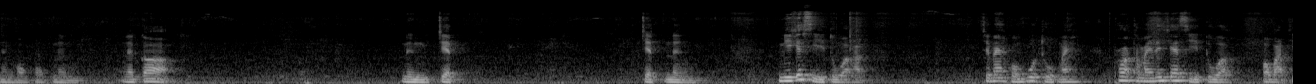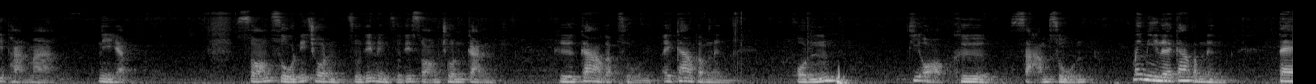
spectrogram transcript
1661แล้วก็1771มีแค่สี่ตัวครับ ใช่ไหมผมพูดถูกไหม เพราะทำไมได้แค่สี่ตัวประวัติที่ผ่านมานี่ครับสองสูตรนี้ชน สูตรที่หนึ่งสูตรที่สองชนกัน คือเก้ากับศูนย์ไอ้เก้ากับหนึ่งผลที่ออกคือสามศูนย์ ไม่มีเลยเก้ากับหนึ่งแต่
